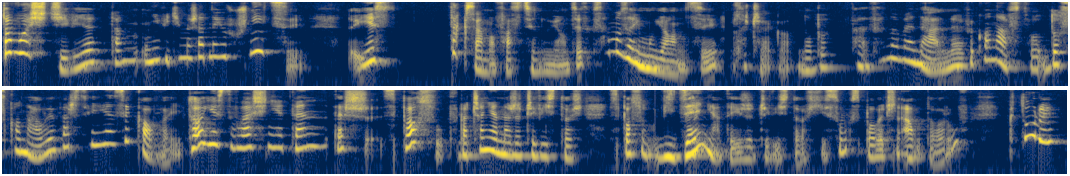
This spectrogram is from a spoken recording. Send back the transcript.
to właściwie tam nie widzimy żadnej różnicy. Jest tak samo fascynujący, tak samo zajmujący. Dlaczego? No bo fenomenalne wykonawstwo, doskonały w warstwie językowej. To jest właśnie ten też sposób patrzenia na rzeczywistość, sposób widzenia tej rzeczywistości, słuch społeczny autorów, który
